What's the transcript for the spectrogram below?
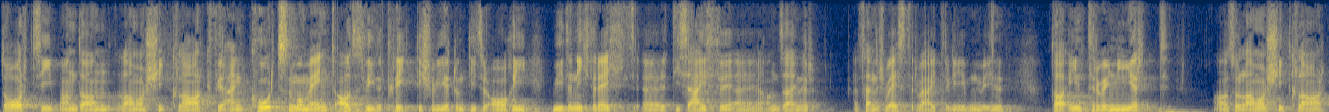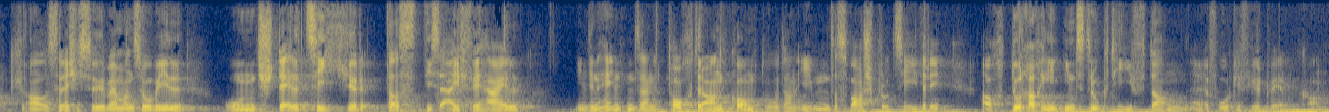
dort sieht man dann Lamaschi Clark für einen kurzen Moment, als es wieder kritisch wird und dieser Henri wieder nicht recht äh, die Seife äh, an seiner seiner Schwester weitergeben will, da interveniert also Lamashi Clark als Regisseur, wenn man so will, und stellt sicher, dass die Seife heil in den Händen seiner Tochter ankommt, wo dann eben das Waschprozedere auch durchaus instruktiv dann äh, vorgeführt werden kann.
